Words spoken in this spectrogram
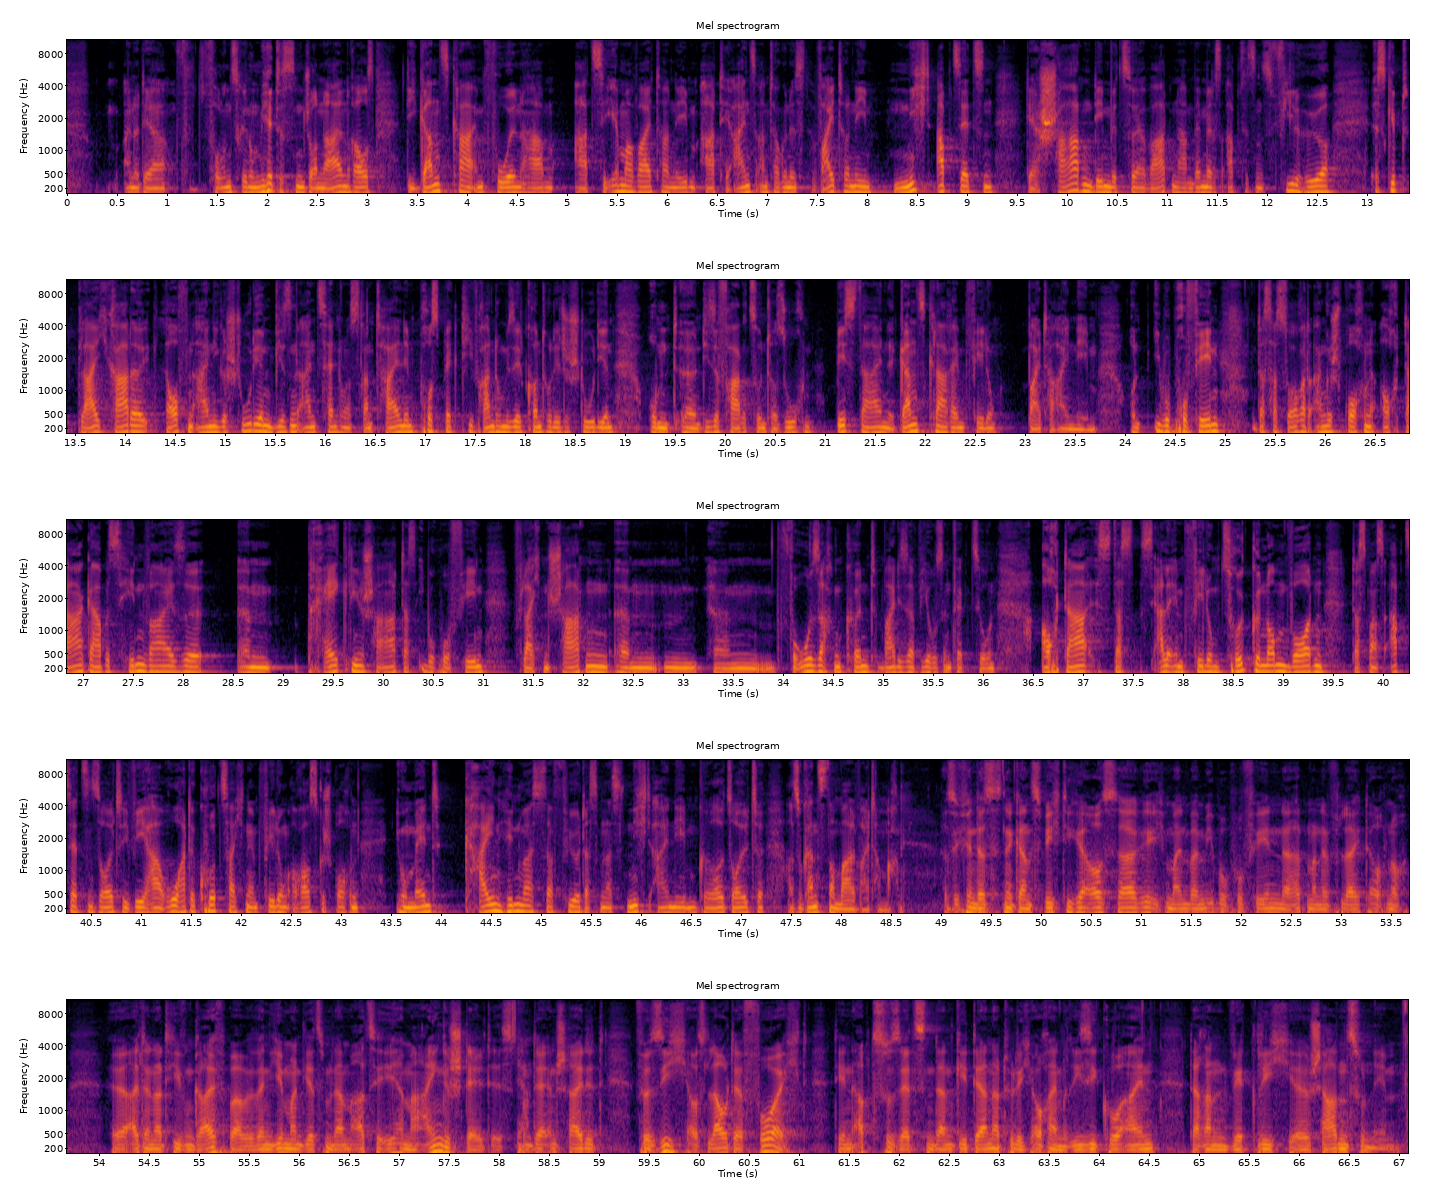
einer der von uns renommiertesten Journalen raus, die ganz klar empfohlen haben, AC immer weiternehmen, AT1-Antagonist weiternehmen, nicht absetzen. Der Schaden, den wir zu erwarten haben, wenn wir das absetzen, ist viel höher. Es gibt gleich, gerade laufen einige Studien, wir sind ein Zentrum, das daran teilnimmt, prospektiv randomisiert kontrollierte Studien, um äh, diese Frage zu untersuchen. Bis dahin eine ganz klare Empfehlung, weiter einnehmen. Und Ibuprofen, das hast du auch gerade angesprochen, auch da gab es Hinweise, ähm, präklinischer Art, dass Ibuprofen vielleicht einen Schaden ähm, ähm, verursachen könnte bei dieser Virusinfektion. Auch da ist das ist alle Empfehlungen zurückgenommen worden, dass man es absetzen sollte. Die WHO hatte kurzzeichen Empfehlungen auch ausgesprochen. Im Moment kein Hinweis dafür, dass man das nicht einnehmen sollte. Also ganz normal weitermachen. Also ich finde, das ist eine ganz wichtige Aussage. Ich meine, beim Ibuprofen, da hat man ja vielleicht auch noch äh, Alternativen greifbar. Aber wenn jemand jetzt mit einem ACE-Hämmer eingestellt ist ja. und der entscheidet für sich aus lauter Furcht, den abzusetzen, dann geht der natürlich auch ein Risiko ein, daran wirklich äh, Schaden zu nehmen.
